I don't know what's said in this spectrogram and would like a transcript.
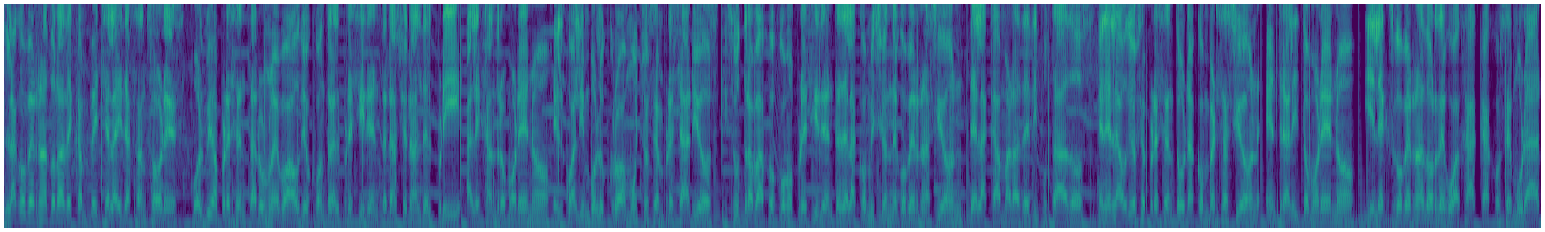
La gobernadora de Campeche, Laida Sansores, volvió a presentar un nuevo audio contra el presidente nacional del PRI, Alejandro Moreno, el cual involucró a muchos empresarios y su trabajo como presidente de la Comisión de Gobernación de la Cámara de Diputados. En el audio se presentó una conversación entre Alito Moreno y el exgobernador de Oaxaca, José Murat,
